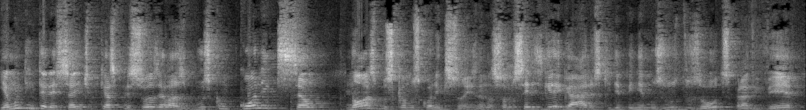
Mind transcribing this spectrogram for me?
E é muito interessante porque as pessoas elas buscam conexão. Nós buscamos conexões, né? nós somos seres gregários que dependemos uns dos outros para viver,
